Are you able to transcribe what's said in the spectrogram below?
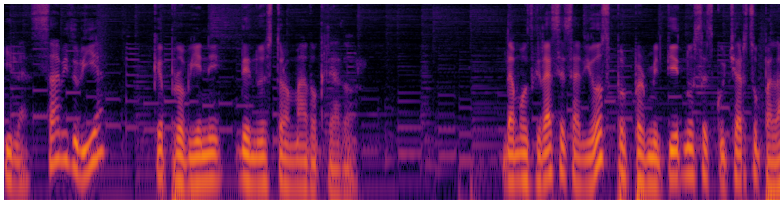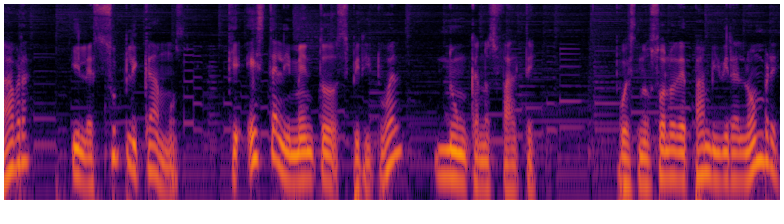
y la sabiduría que proviene de nuestro amado Creador. Damos gracias a Dios por permitirnos escuchar su palabra y le suplicamos que este alimento espiritual nunca nos falte, pues no solo de pan vivirá el hombre,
